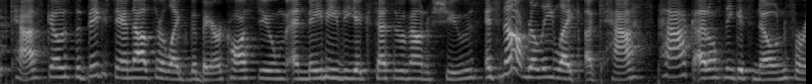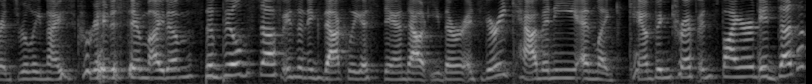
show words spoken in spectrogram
as cast goes, the big standouts are like the bear costume and maybe the excessive amount of shoes. It's not really like a cast pack. I don't think it's known for its really nice create a sim items. The build stuff isn't exactly a standout either. It's very cabiny and like camping trip inspired. It does have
